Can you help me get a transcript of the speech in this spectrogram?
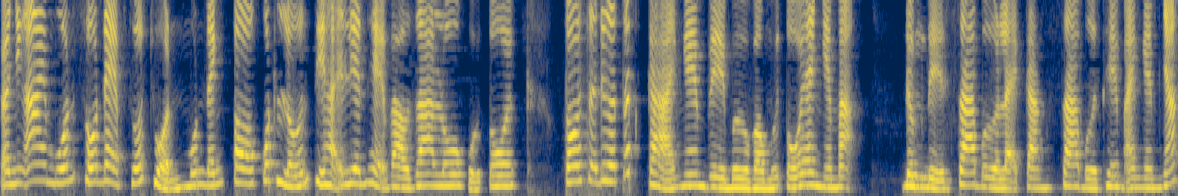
Và những ai muốn số đẹp, số chuẩn, muốn đánh to quất lớn thì hãy liên hệ vào Zalo của tôi. Tôi sẽ đưa tất cả anh em về bờ vào mỗi tối anh em ạ. Đừng để xa bờ lại càng xa bờ thêm anh em nhé.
